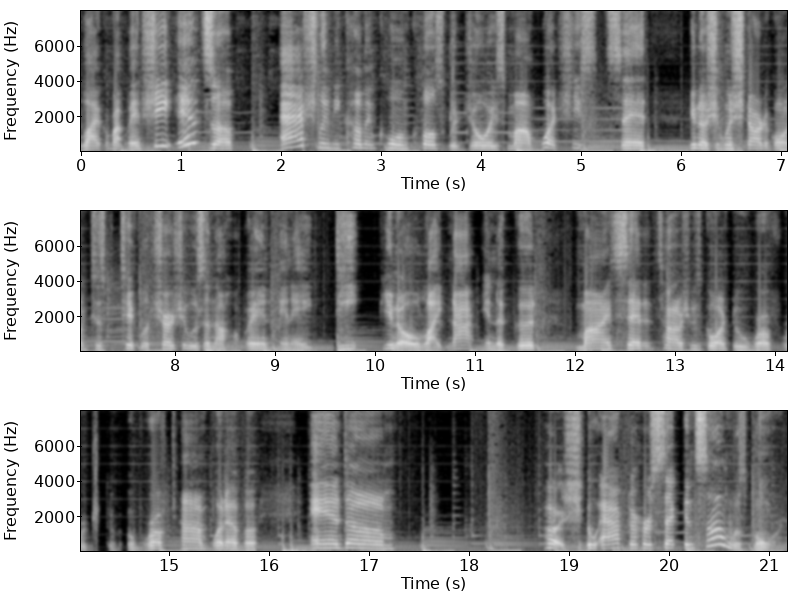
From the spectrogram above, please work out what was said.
like about man, she ends up actually becoming cool and close with Joey's mom. What she said, you know, she when she started going to this particular church, she was in a in, in a deep, you know, like not in a good mindset at the time. She was going through rough rough time, whatever, and um, her she, after her second son was born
